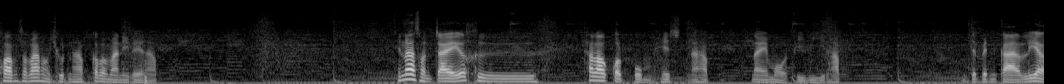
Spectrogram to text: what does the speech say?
ความสามารถของชุดนะครับก็ประมาณนี้เลยนะครับ ที่น่าสนใจก็คือถ้าเรากดปุ่ม H นะครับ ในโหมด PV นะครับจะเป็นการเรียก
